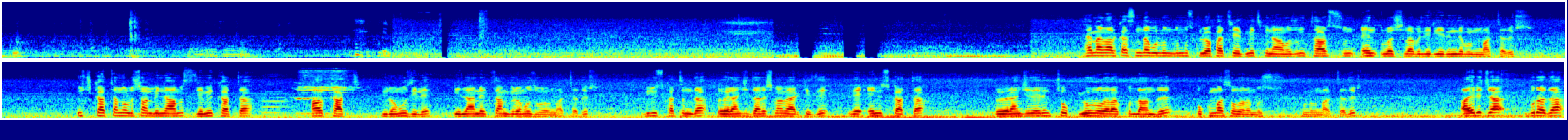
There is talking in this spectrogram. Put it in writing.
Hemen arkasında bulunduğumuz Kleopatra Hizmet binamızın Tarsus'un en ulaşılabilir yerinde bulunmaktadır. Üç kattan oluşan binamız zemin katta halk kart büromuz ile ilan reklam büromuz bulunmaktadır. Bir üst katında öğrenci danışma merkezi ve en üst katta öğrencilerin çok yoğun olarak kullandığı okuma salonumuz bulunmaktadır. Ayrıca burada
